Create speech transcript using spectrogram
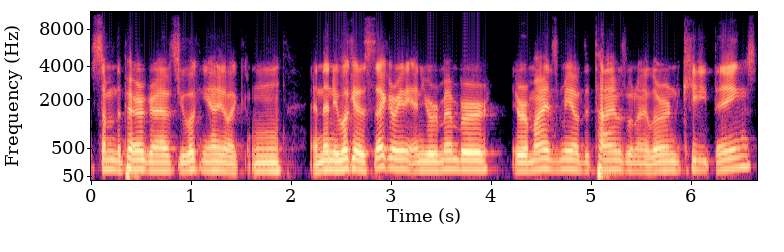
Some of the paragraphs you're looking at, you're like, mm. and then you look at a second reading and you remember. It reminds me of the times when I learned key things.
